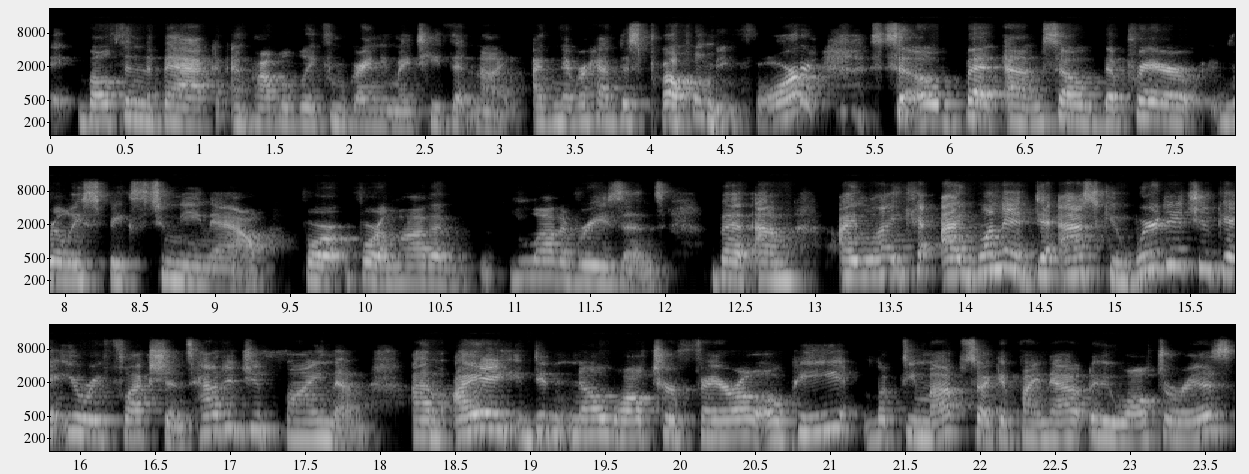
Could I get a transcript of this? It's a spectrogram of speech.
eh, both in the back and probably from grinding my teeth at night. I've never had this problem before. So, but um, so the prayer really speaks to me now for for a lot of lot of reasons. But um i like i wanted to ask you where did you get your reflections? How did you find them? Um i didn't know walter farrell op looked him up so i could find out who walter is.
